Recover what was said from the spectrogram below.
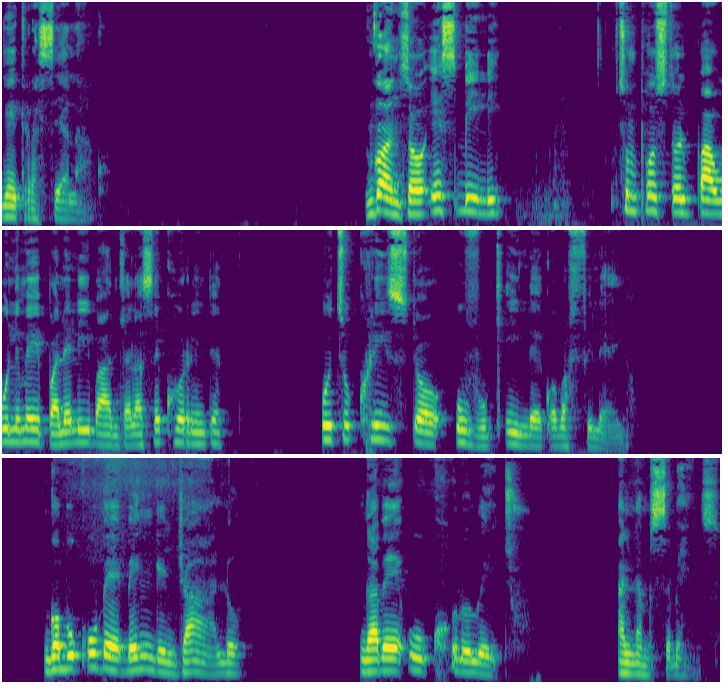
ngegrasiya lakho. Inkonzo yesibili uthi umpostoli Pawuli meyibhalela ibandla laseKorinte uthi uKristo uvukile kwabafileyo. Ngoba ukube bengenjalo ngabe ukholo lwethu alinamsebenzi.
